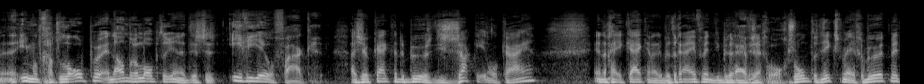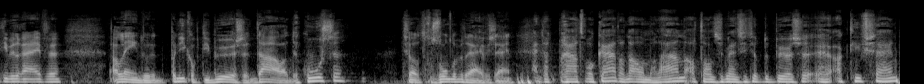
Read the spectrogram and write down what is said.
Uh, iemand gaat lopen en de andere loopt erin. Het is dus irreëel vaak. Als je kijkt naar de beurs, die zakken in elkaar. En dan ga je kijken naar de bedrijven. En die bedrijven zijn gewoon gezond. Er is niks mee gebeurd met die bedrijven. Alleen door de paniek op die beurzen dalen de koersen. Terwijl het gezonde bedrijven zijn. En dat praten we elkaar dan allemaal aan. Althans, de mensen die op de beurzen uh, actief zijn.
